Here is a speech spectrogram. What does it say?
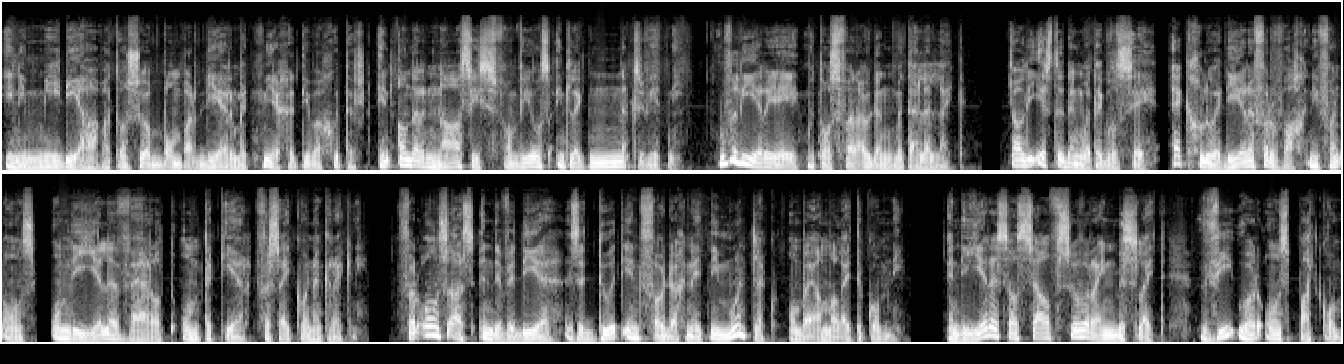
en die media wat ons so bombardeer met negatiewe goeters en ander nasies van wie ons eintlik niks weet nie. Hoe wil die Here hê moet ons verhouding met hulle lyk? Al die eerste ding wat ek wil sê, ek glo die Here verwag nie van ons om die hele wêreld om te keer vir sy koninkryk nie. Vir ons as individue is dit doeteenvoudig net nie moontlik om by almal uit te kom nie. En die Here sal self soewerein besluit wie oor ons pad kom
